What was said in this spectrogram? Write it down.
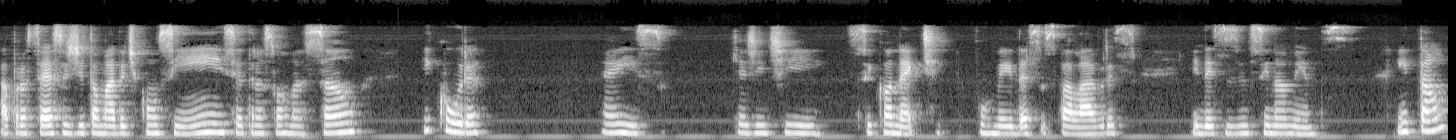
a processos de tomada de consciência, transformação e cura. É isso. Que a gente se conecte por meio dessas palavras e desses ensinamentos. Então,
